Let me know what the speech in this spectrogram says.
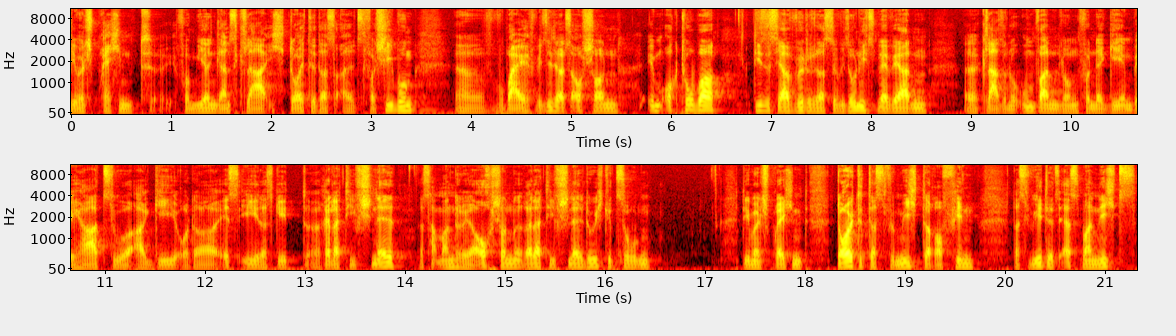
dementsprechend äh, von mir ganz klar, ich deute das als Verschiebung. Äh, wobei, wir sind jetzt auch schon im Oktober. Dieses Jahr würde das sowieso nichts mehr werden. Äh, klar, so eine Umwandlung von der GmbH zur AG oder SE, das geht äh, relativ schnell. Das haben andere ja auch schon relativ schnell durchgezogen. Dementsprechend deutet das für mich darauf hin, das wird jetzt erstmal nichts.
